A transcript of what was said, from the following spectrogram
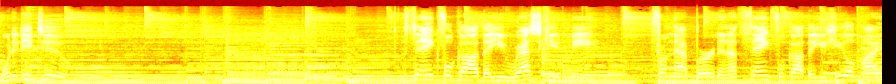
What did he do? Thankful, God, that you rescued me from that burden. I'm thankful, God, that you healed my,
